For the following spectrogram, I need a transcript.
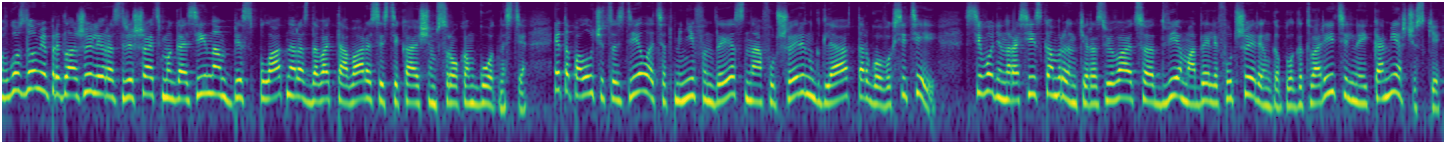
В Госдуме предложили разрешать магазинам бесплатно раздавать товары с истекающим сроком годности. Это получится сделать, отменив НДС на фудшеринг для торговых сетей. Сегодня на российском рынке развиваются две модели фудшеринга – благотворительный и коммерческий.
